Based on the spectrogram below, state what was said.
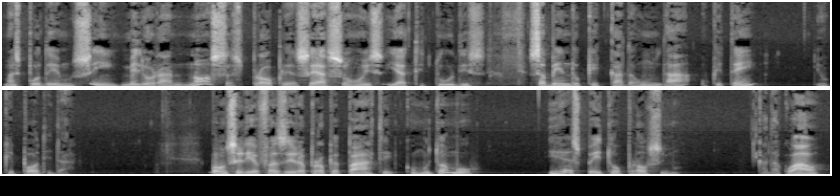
mas podemos sim melhorar nossas próprias reações e atitudes, sabendo que cada um dá o que tem e o que pode dar. Bom seria fazer a própria parte com muito amor e respeito ao próximo, cada qual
